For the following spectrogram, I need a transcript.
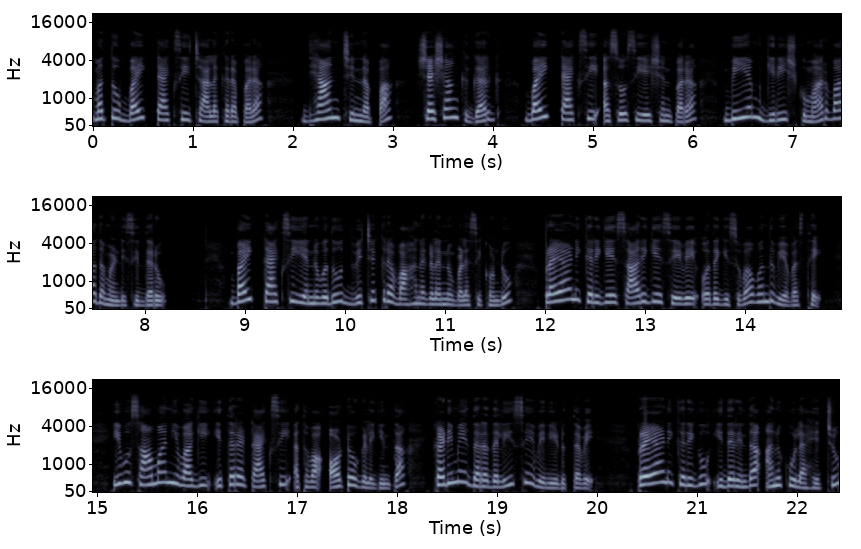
ಮತ್ತು ಬೈಕ್ ಟ್ಯಾಕ್ಸಿ ಚಾಲಕರ ಪರ Dhyan Chinnappa Shashank Garg, bike taxi association ಪರ ಬಿಎಂ ಗಿರೀಶ್ ಕುಮಾರ್ ವಾದ ಮಂಡಿಸಿದ್ದರು. ಬೈಕ್ ಟ್ಯಾಕ್ಸಿ ಎನ್ನುವುದು ದ್ವಿಚಕ್ರ ವಾಹನಗಳನ್ನು ಬಳಸಿಕೊಂಡು ಪ್ರಯಾಣಿಕರಿಗೆ ಸಾರಿಗೆ ಸೇವೆ ಒದಗಿಸುವ ಒಂದು ವ್ಯವಸ್ಥೆ. ಇವು ಸಾಮಾನ್ಯವಾಗಿ ಇತರ ಟ್ಯಾಕ್ಸಿ ಅಥವಾ ಆಟೋಗಳಿಗಿಂತ ಕಡಿಮೆ ದರದಲ್ಲಿ ಸೇವೆ ನೀಡುತ್ತವೆ. ಪ್ರಯಾಣಿಕರಿಗೂ ಇದರಿಂದ ಅನುಕೂಲ ಹೆಚ್ಚು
